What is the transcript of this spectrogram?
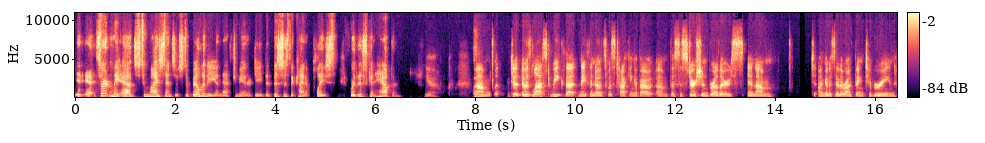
It, it, certainly adds to my sense of stability in that community that this is the kind of place where this can happen. Yeah. Um, it was last week that Nathan Oates was talking about um, the Cistercian brothers in, um, I'm going to say the wrong thing, Tibhirine,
